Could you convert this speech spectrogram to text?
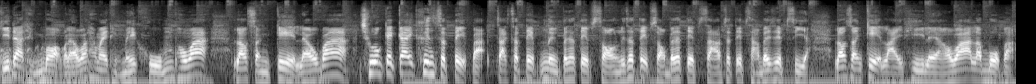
คิดอะถึงบอกแล้วว่าทำไมถึงไม่คุ้ม เพราะว่าเราสังเกตแล้วว่าช่วงใกล้ๆขึ้นสเต็ปอะจากสเต็ปหนึ่งไปสเต็ปสองหรือสเต็ปสองไปสเต็ปสามสเต็ปสามไปสเต็ปสี่อะเราสังเกตหลายทีแล้วว่าระบบอะ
